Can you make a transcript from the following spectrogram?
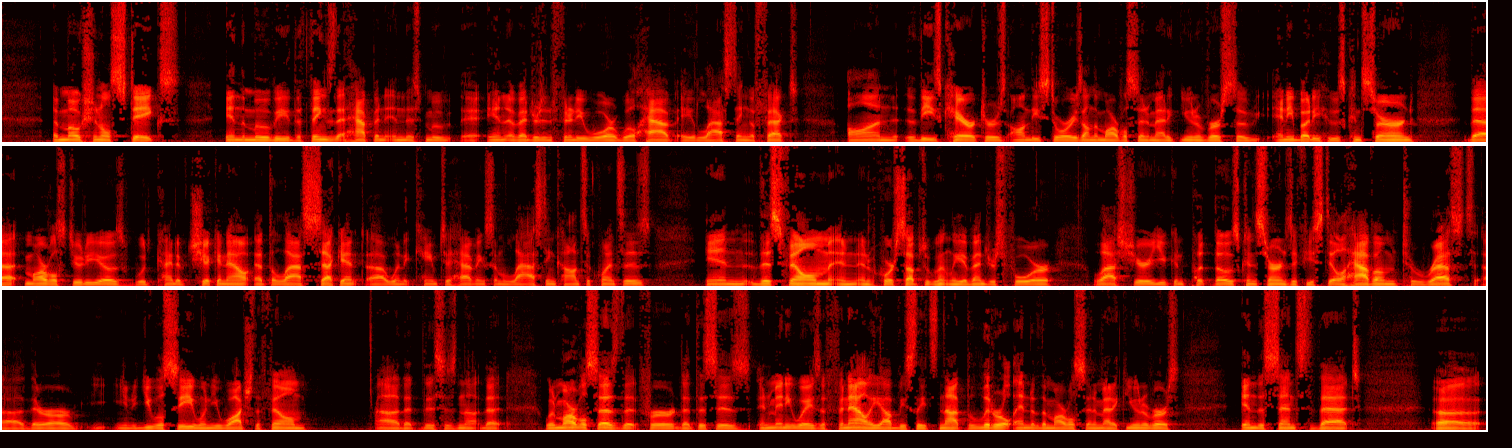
emotional stakes in the movie. The things that happen in this movie in Avengers: Infinity War will have a lasting effect on these characters, on these stories, on the Marvel Cinematic Universe. So anybody who's concerned that Marvel Studios would kind of chicken out at the last second uh, when it came to having some lasting consequences in this film, and, and of course subsequently Avengers Four last year. You can put those concerns, if you still have them, to rest. Uh, there are, you know, you will see when you watch the film uh, that this is not that when Marvel says that for that this is in many ways a finale. Obviously, it's not the literal end of the Marvel Cinematic Universe in the sense that. Uh,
